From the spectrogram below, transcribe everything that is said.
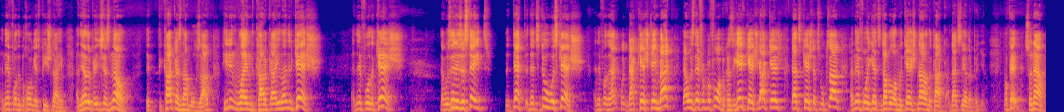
and therefore the Bechor gets pishnaim. And the other page says no, the, the karka is not muhzak. He didn't lend karka, he lended cash. And therefore the cash that was in his estate, the debt that's due was cash And therefore that, that cash came back, that was there from before because he gave cash, he got cash, that's cash, that's mukzak, and therefore he gets double on the cash, not on the karka. That's the other opinion. Okay, so now,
